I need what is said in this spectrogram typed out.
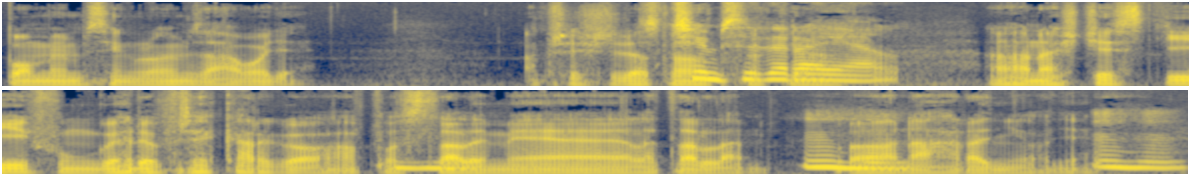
po mém singlovém závodě. A přišli do s toho. čím si teda jel? A naštěstí funguje dobře kargo a poslali mm-hmm. mi je letadlem, mm-hmm. náhradní lodě. Mm-hmm.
